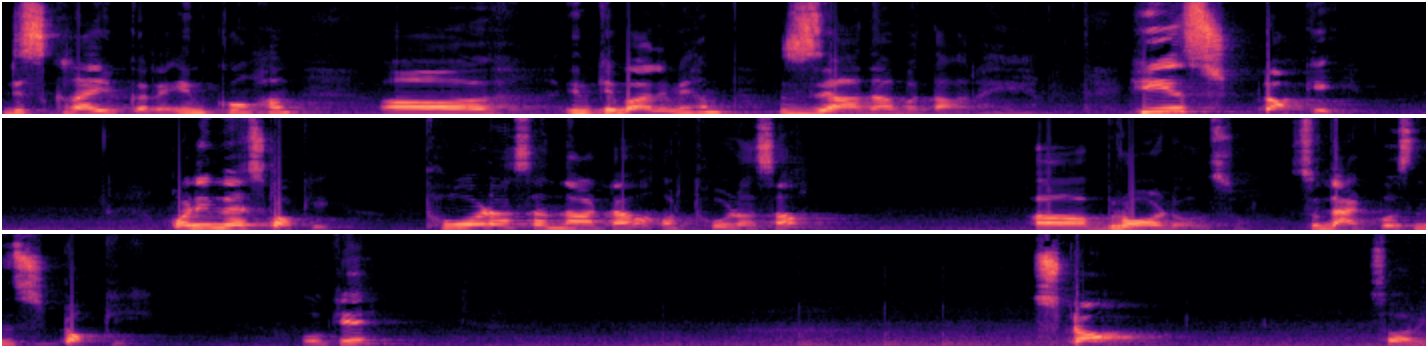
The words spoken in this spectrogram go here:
डिस्क्राइब कर रहे हैं इनको हम आ, इनके बारे में हम ज़्यादा बता रहे हैं he is stocky according stocky थोड़ा सा नाटा और थोड़ा सा broad also so that person is stocky okay stock sorry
